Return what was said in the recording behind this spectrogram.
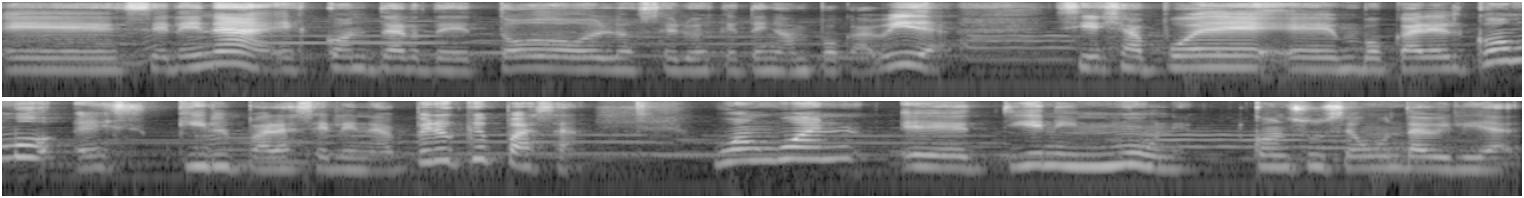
Eh, Selena es counter de todos los héroes que tengan poca vida. Si ella puede eh, invocar el combo, es kill para Selena. Pero ¿qué pasa? One One eh, tiene inmune con su segunda habilidad.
